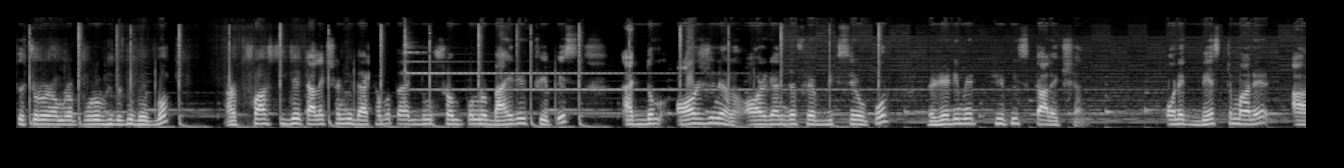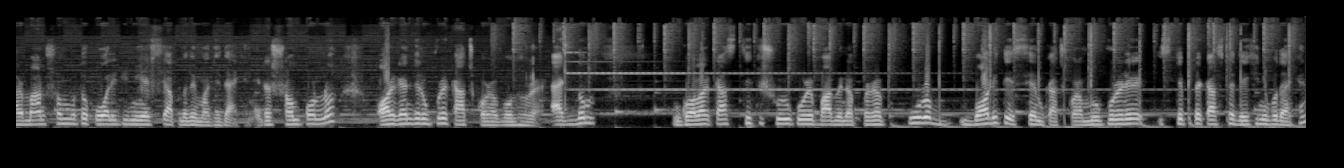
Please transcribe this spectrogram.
তো চলুন আমরা পুরো ভিডিওটি দেখব। আর ফার্স্ট যে কালেকশনটি দেখাবো তা একদম সম্পূর্ণ বাইরের থ্রি পিস, একদম অরিজিনাল অর্গানজা ফেব্রিক্সের উপর রেডিমেড থ্রি পিস কালেকশন। অনেক বেস্ট মানের আর মানসম্মত কোয়ালিটি নিয়ে এসেছি আপনাদের মাঝে দেখেন। এটা সম্পূর্ণ অর্গানজার উপরে কাজ করা বন্ধুরা। একদম গলার কাছ থেকে শুরু করে পাবেন আপনারা পুরো বডিতে সেম কাজ করা। আমরা উপরের স্টেপটা কাজটা দেখে নিব, দেখেন।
